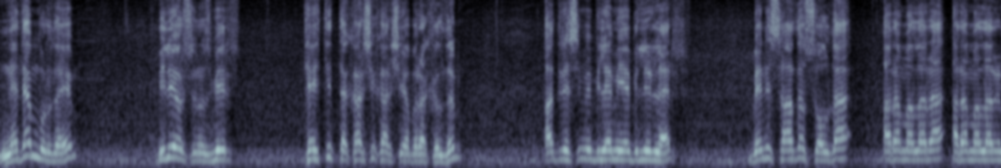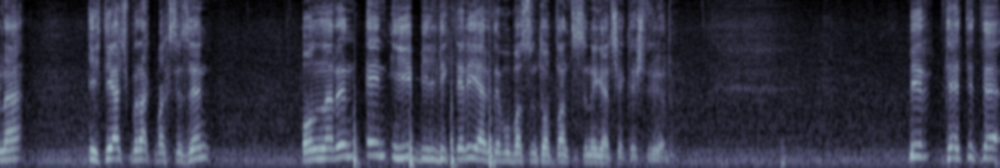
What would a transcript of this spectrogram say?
neden buradayım? Biliyorsunuz bir tehditle karşı karşıya bırakıldım. Adresimi bilemeyebilirler. Beni sağda solda aramalara aramalarına ihtiyaç bırakmaksızın onların en iyi bildikleri yerde bu basın toplantısını gerçekleştiriyorum. Bir tehdit ve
